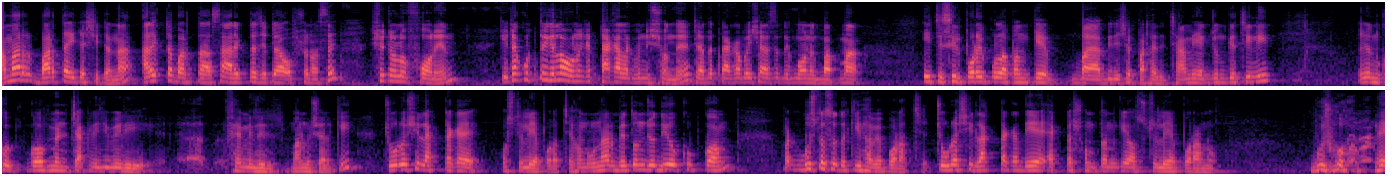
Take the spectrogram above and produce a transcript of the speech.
আমার বার্তা এটা সেটা না, আরেকটা বার্তা আছে, আরেকটা যেটা অপশন আছে, সেটা হলো ফরেন এটা করতে গেলে অনেকের টাকা লাগবে নিঃসন্দেহে, যাদের টাকা পয়সা আছে দেখব অনেক বাপ মা এইচএসির পরে পোলাপানকে বা বিদেশে পাঠিয়ে দিচ্ছে। আমি একজনকে চিনি, একজন খুব গভর্নমেন্ট চাকরিজীবীরই ফ্যামিলির মানুষ আর কি। চৌরাশি লাখ টাকায় অস্ট্রেলিয়া পড়াচ্ছে। এখন ওনার বেতন যদিও খুব কম বাট বুঝতেছে তো কীভাবে পড়াচ্ছে। চৌরাশি লাখ টাকা দিয়ে একটা সন্তানকে অস্ট্রেলিয়া পড়ানো বুঝো মানে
